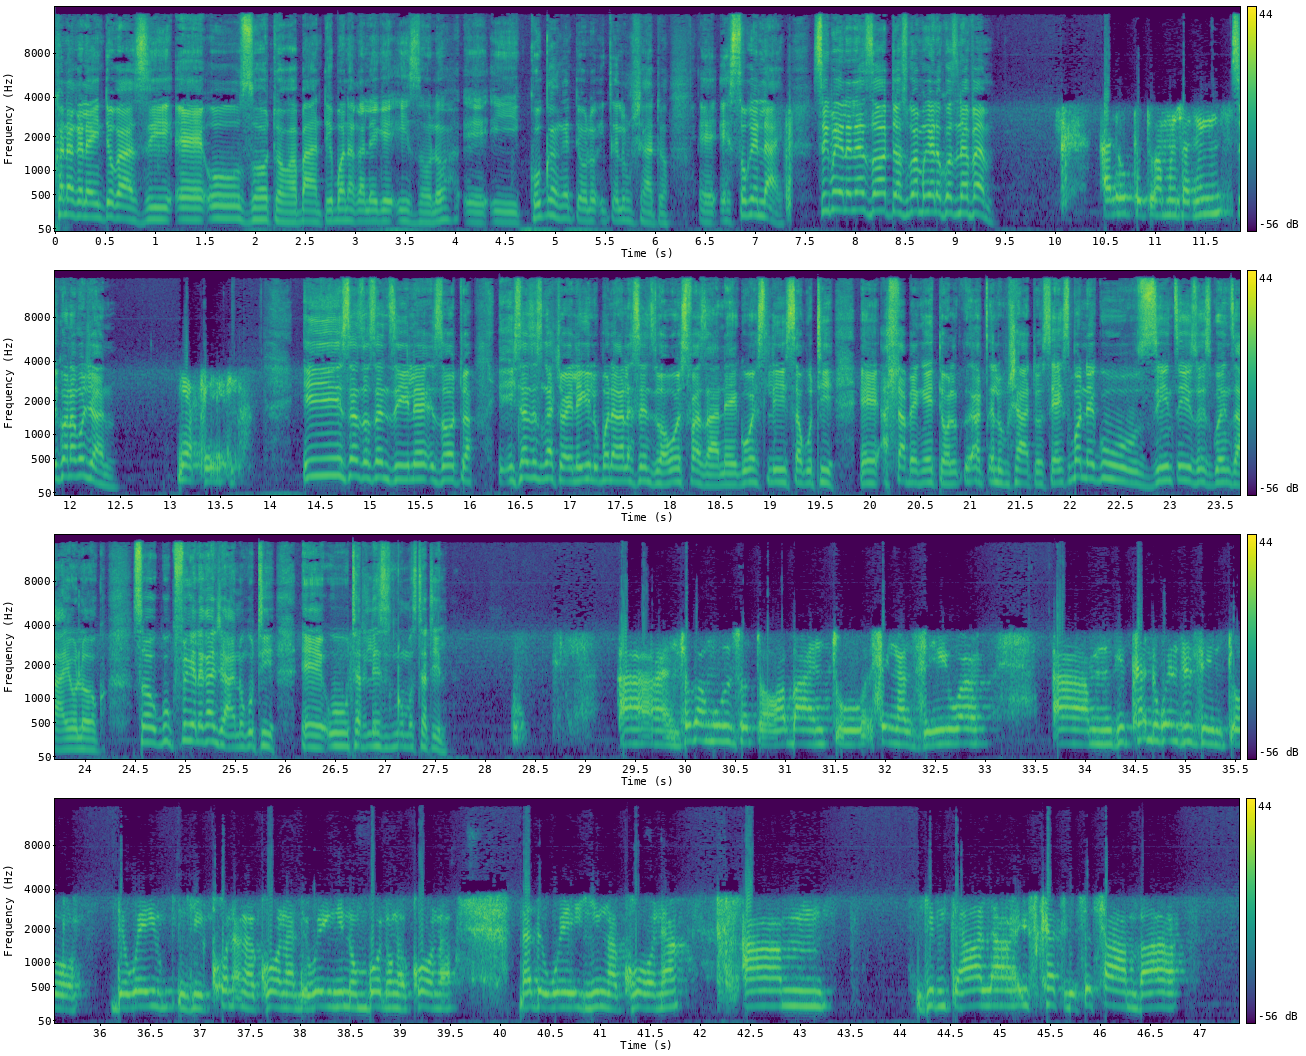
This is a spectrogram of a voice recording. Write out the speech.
khona ke la intokazi eh uzodwa wabantu ibonakaleke izolo eh iguqa ngedolo icela umshado eh esokeni layo sikubekele lezodwa sikwamukele cause FM Hallo bhuti wami unjani? sikhona kunjani? Ngiyaphila. Isenzo senzile zodwa. Isenzo singajwayelekile ukubonakala senziwa owesifazane kuwesilisa ukuthi eh ahlabe ngedolo acela umshado. Siyayisibone kuzinsizwe ezikwenzayo lokho. So kukufikele kanjani ukuthi eh uthathe lesi sinqumo sithathile Ah njoba nguzodwa wabantu sengaziwa um ngithanda ukwenza izinto the way ngikhona ngakhona the way nginombono ngakhona na the way ngingakhona. Um ngimdala isikhathi besesihamba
